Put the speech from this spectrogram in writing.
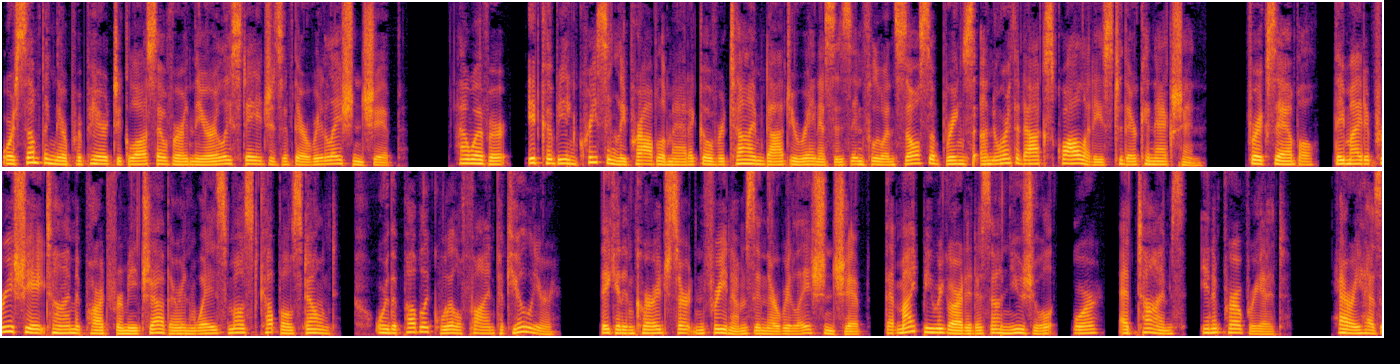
or something they're prepared to gloss over in the early stages of their relationship. However, it could be increasingly problematic over time. Uranus's influence also brings unorthodox qualities to their connection. For example, they might appreciate time apart from each other in ways most couples don't, or the public will find peculiar they can encourage certain freedoms in their relationship that might be regarded as unusual or, at times, inappropriate. Harry has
